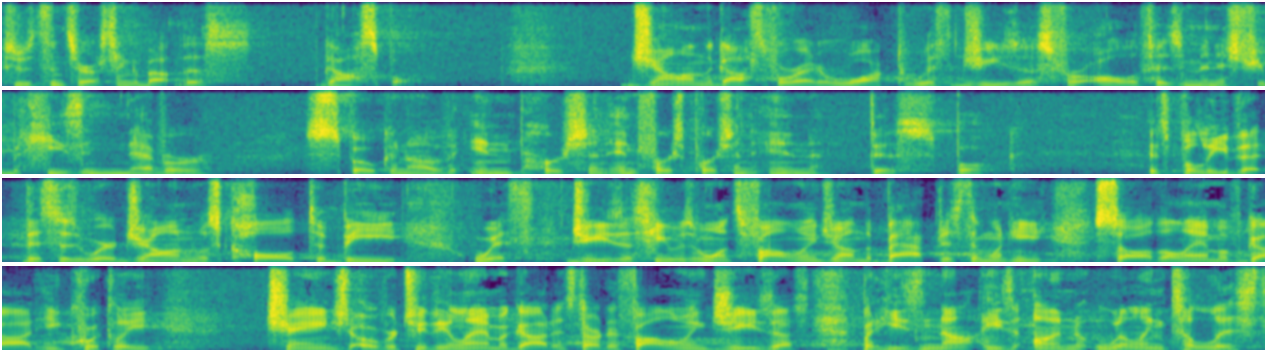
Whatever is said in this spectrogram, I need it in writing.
So what's interesting about this gospel. John, the gospel writer, walked with Jesus for all of his ministry, but he's never spoken of in person, in first person, in this book. It's believed that this is where John was called to be with Jesus. He was once following John the Baptist, and when he saw the Lamb of God, he quickly changed over to the Lamb of God and started following Jesus, but he's not, he's unwilling to list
